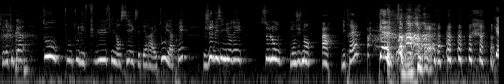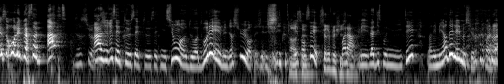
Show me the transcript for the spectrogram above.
qui récupère tout, tout- tous les flux financiers, etc. Et tout. Et après, je désignerai, selon mon jugement arbitraire, quelles, quelles seront les personnes aptes Bien sûr. à gérer cette, cette, cette mission euh, de haute volée. Mais bien sûr, j'y j'y Ah, pensé. C'est réfléchi. Voilà, ça. mais la disponibilité dans les meilleurs délais, monsieur. Voilà.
